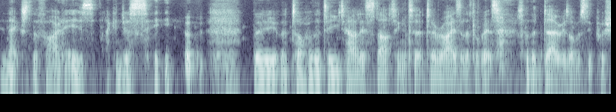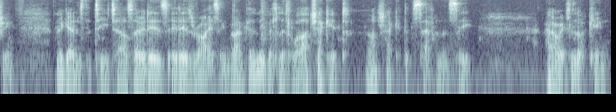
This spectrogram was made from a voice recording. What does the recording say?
next to the fire. And it is, I can just see the the top of the tea towel is starting to, to rise a little bit. So, so the dough is obviously pushing against the tea towel. So it is it is rising, but I'm going to leave it a little while. I'll check it. I'll check it at seven and see how it's looking.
